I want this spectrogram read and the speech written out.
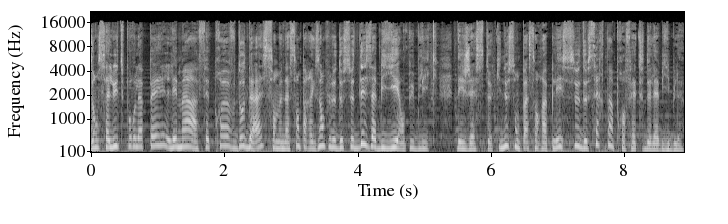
Dans sa lutte pour la paix, Lema a fait preuve d'audace en menaçant par exemple de se déshabiller en public, des gestes qui ne sont pas sans rappeler ceux de certains prophètes de la Bible.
